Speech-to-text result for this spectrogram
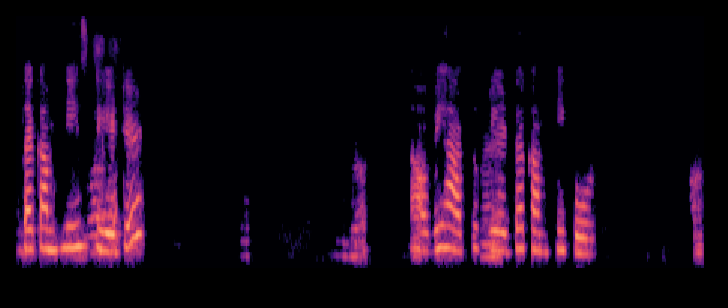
The company is created. Now we have to create the company code. Guys,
